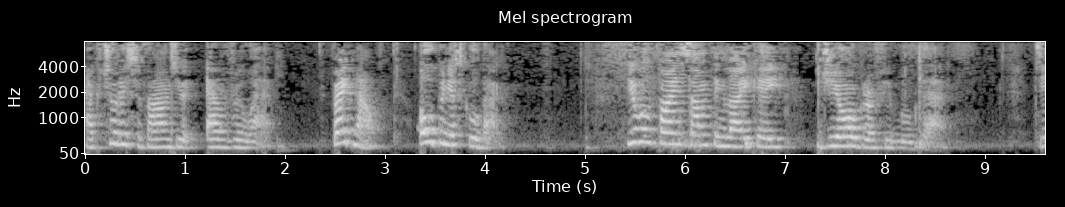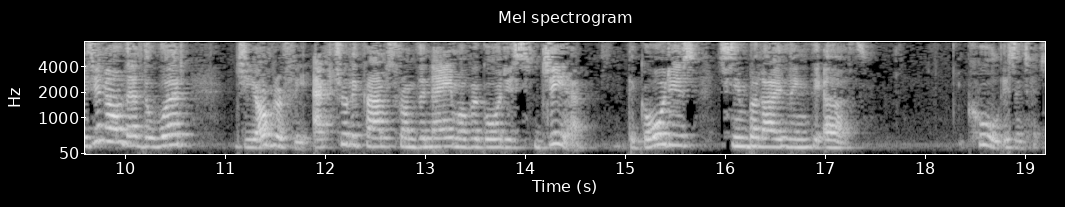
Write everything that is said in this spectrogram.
actually surround you everywhere. Right now, open your school bag. You will find something like a geography book there. Did you know that the word geography actually comes from the name of a goddess Gaia, the goddess symbolizing the earth? Cool, isn't it?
